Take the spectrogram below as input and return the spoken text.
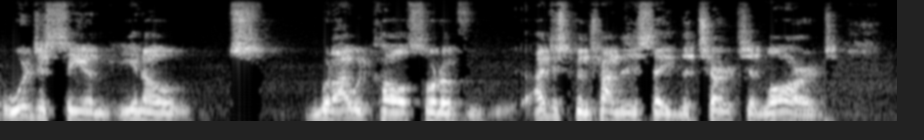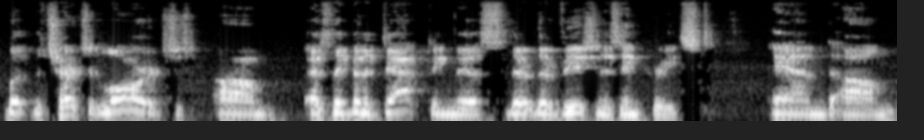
we're just seeing, you know, what I would call sort of. I just been trying to just say the church at large, but the church at large, um, as they've been adapting this, their their vision has increased, and um,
